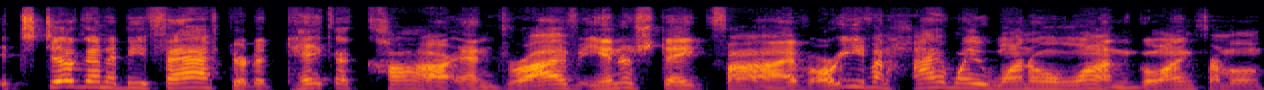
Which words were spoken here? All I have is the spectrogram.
it's still going to be faster to take a car and drive Interstate 5 or even Highway 101 going from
